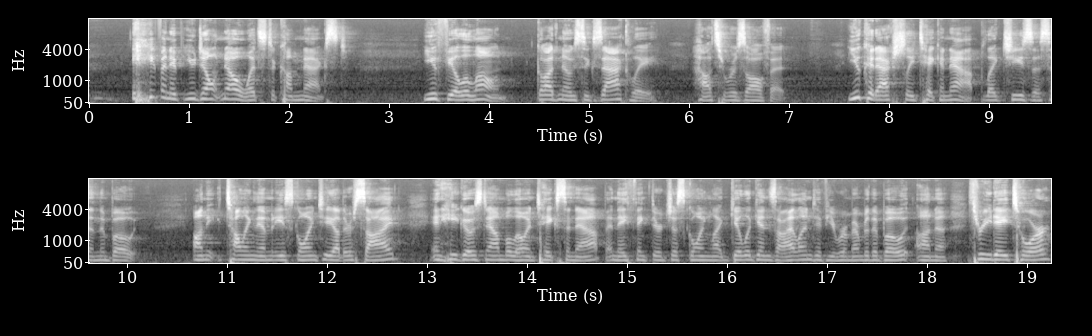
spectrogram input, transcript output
even if you don't know what's to come next, you feel alone. God knows exactly how to resolve it. You could actually take a nap like Jesus in the boat on the, telling them that he's going to the other side and he goes down below and takes a nap and they think they're just going like gilligan's island if you remember the boat on a three-day tour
